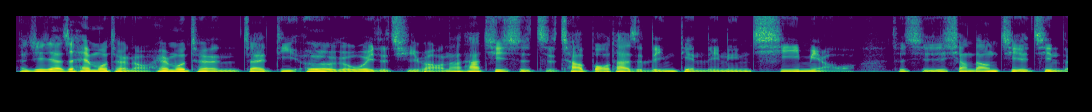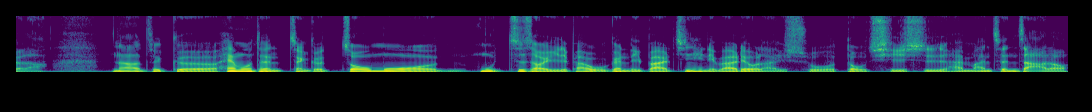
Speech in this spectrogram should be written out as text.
那接下来是 Hamilton 哦，Hamilton 在第二个位置起跑，那他其实只差 Bottas 零点零零七秒哦，这其实相当接近的啦。那这个 Hamilton 整个周末，目至少以礼拜五跟礼拜今天礼拜六来说，都其实还蛮挣扎的哦。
